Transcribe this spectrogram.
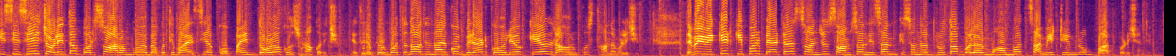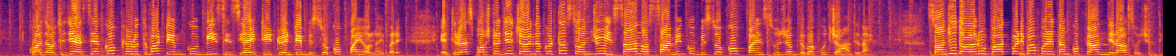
ଆଇସିସି ଚଳିତ ବର୍ଷ ଆରମ୍ଭ ହେବାକୁ ଥିବା ଏସିଆ କପ୍ ପାଇଁ ଦଳ ଘୋଷଣା କରିଛି ଏଥିରେ ପୂର୍ବତନ ଅଧିନାୟକ ବିରାଟ କୋହଲି ଓ କେଏଲ୍ ରାହୁଲଙ୍କୁ ସ୍ଥାନ ମିଳିଛି ତେବେ wicket keeper batter Sanju Samson Ishan Kishan ଦ୍ରୁତ ବୋଲର ମହମ୍ମଦ ସାମି ଟିମ୍ରୁ ବାଦ୍ ପଡ଼ିଛନ୍ତି କୁହାଯାଉଛି ଯେ ଏସିଆ କପ୍ ଖେଳୁଥିବା ଟିମ୍କୁ ବିସିସିଆଇ ଟି ଟ୍ୱେଣ୍ଟି ବିଶ୍ୱକପ୍ ପାଇଁ ଓହ୍ଲାଇପାରେ ଏଥିରୁ ସ୍ପଷ୍ଟ ଯେ ଚୟନକର୍ତ୍ତା ସଞ୍ଜୁ ଇଶାନ ଓ ସାମିଙ୍କୁ ବିଶ୍ୱକପ୍ ପାଇଁ ସୁଯୋଗ ଦେବାକୁ ଚାହାନ୍ତି ନାହିଁ ସଞ୍ଜୁ ଦଳରୁ ବାଦ୍ ପଡ଼ିବା ପରେ ତାଙ୍କ ଫ୍ୟାନ୍ ନିରାଶ ହୋଇଛନ୍ତି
